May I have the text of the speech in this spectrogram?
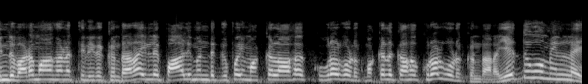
இன்று வடமாகாணத்தில் இருக்கின்றாரா? இல்லை பார்லிமெண்ட்டுக்கு போய் மக்களாக குரல் கொடு மக்களுக்காக குரல் கொடுக்கின்றாரா? எதுவும் இல்லை.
